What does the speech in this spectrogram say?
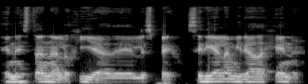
en esta analogía del espejo, sería la mirada ajena,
